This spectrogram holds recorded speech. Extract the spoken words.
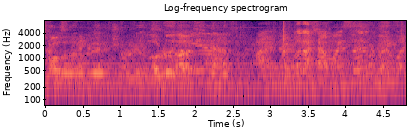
choke a little bit, for real. Oh, it really does. I, I'm glad I have my set, but it's like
